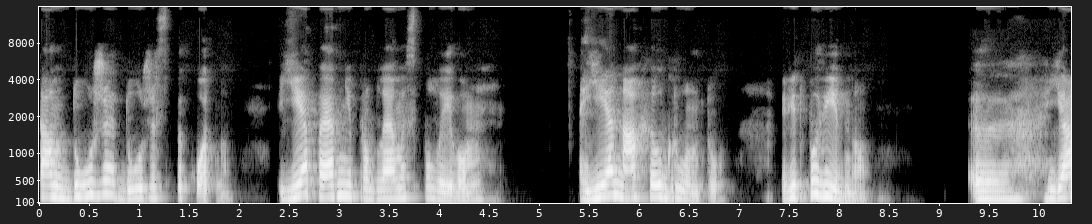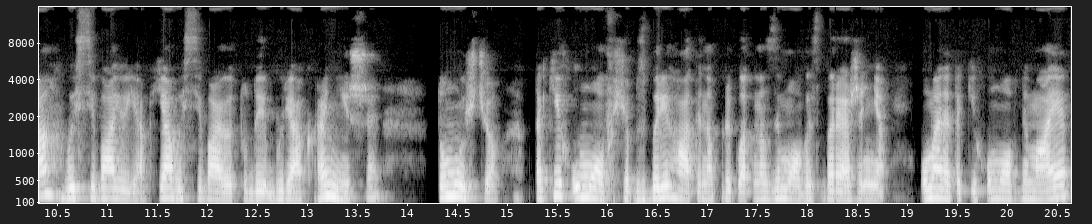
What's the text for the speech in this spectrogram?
там дуже-дуже спекотно. Є певні проблеми з поливом, є нахил ґрунту. Відповідно, я висіваю як? Я висіваю туди буряк раніше, тому що таких умов, щоб зберігати, наприклад, на зимове збереження, у мене таких умов немає.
